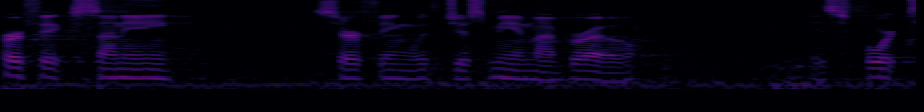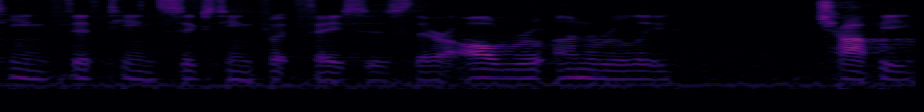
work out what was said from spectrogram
perfect, sunny surfing with just me and my bro is 14, 15, 16 foot faces that are all choppy.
